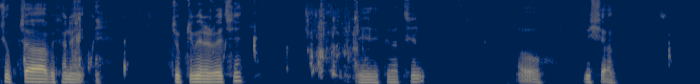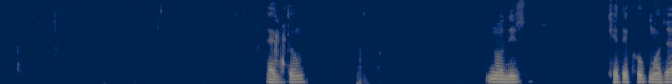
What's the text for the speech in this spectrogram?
চুপচাপ এখানে চুপটি মেরে রয়েছে। এই দেখতে পাচ্ছেন, ও, বিশাল। একদম। নদীর খেতে খুব মজা।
